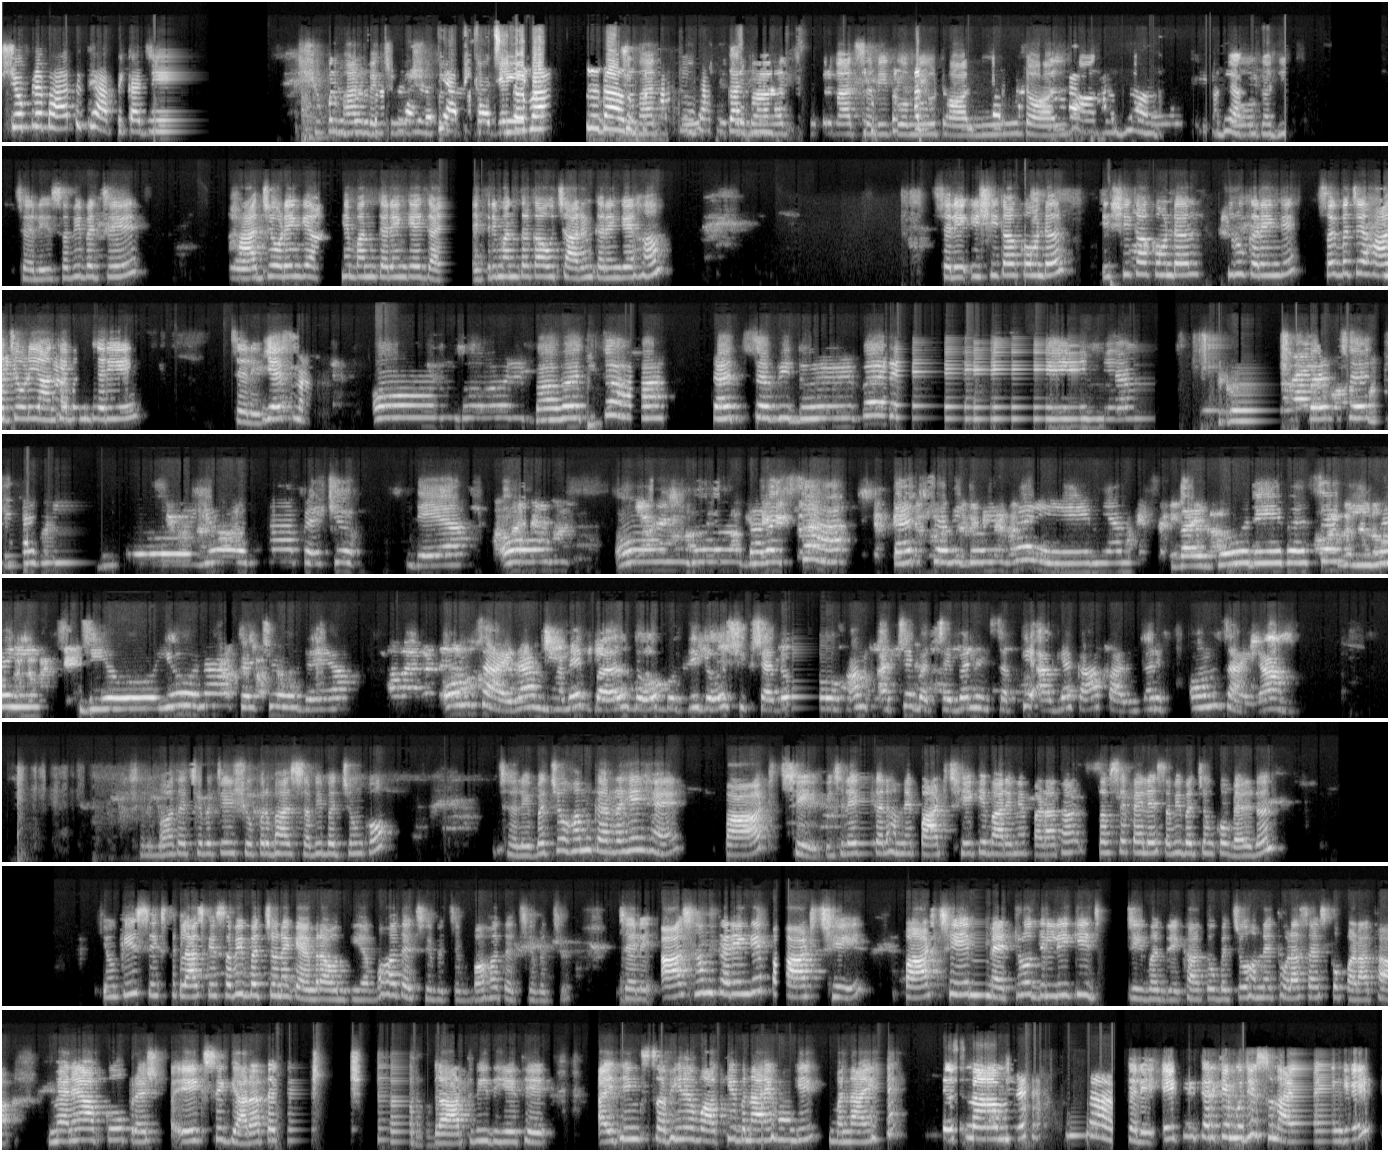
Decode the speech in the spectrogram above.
सुप्रभात अध्यापिका जी। सुप्रभात अध्यापिका जी। सुप्रभात सुप्रभात। सुप्रभात सभी को म्यूट ऑल म्यूट ऑल अध्यापिका जी। चलिए सभी बच्चे हाथ जोड़ेंगे आँखें बंद करेंगे गायत्री मंत्र का उच्चारण करेंगे हम। चलिए इशिका कोंडल इशिका कोंडल शुरू करेंगे। सभी बच्चे हाथ जोड़े आँखें बंद करिए। चलिए। यस मैम ओम भूर्भुवस्सुः तत्सवितुर्वरेण्यं भर्गोदेवस्य यो न प्रचोदयात् ॐ ॐ तत्सवितुर्वरेण्यं भर्गो देवस्य धीमहि धियो यो न प्रचोदयात्। ओम साई राम हमें बल दो, बुद्धि दो, शिक्षा दो हम अच्छे बच्चे बने, सबकी आज्ञा का पालन करें। ओम साई राम चलिए, बहुत अच्छे बच्चे सुप्रभात सभी बच्चों को। चलिए, बच्चों, हम कर रहे हैं पाठ छ पिछले कल हमने पाठ छ के बारे में पढ़ा था। सबसे पहले सभी बच्चों को वेल डन क्योंकि सिक्स क्लास के सभी बच्चों ने कैमरा ऑन किया। बहुत अच्छे बच्चे बहुत अच्छे बच्चे। चले आज हम करेंगे पार्ट छ पाठ छ मेट्रो दिल्ली की जीवन रेखा। तो बच्चों हमने थोड़ा सा इसको पढ़ा था। मैंने आपको प्रश्न एक से ग्यारह तक शब्दार्थ भी दिए थे। आई थिंक सभी ने वाक्य बनाए होंगे। बनाए हैं? मैम चलिए एक एक करके मुझे सुनाएँगे।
